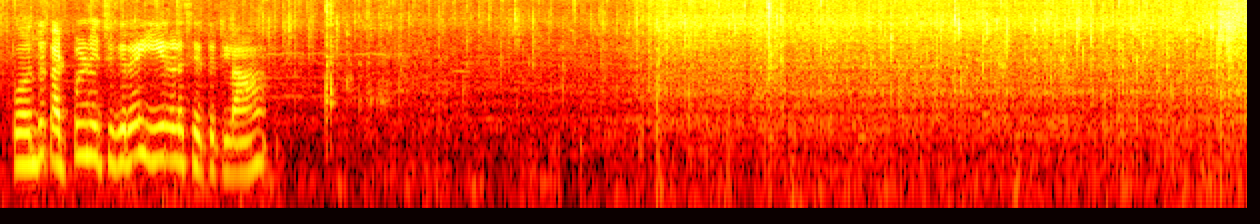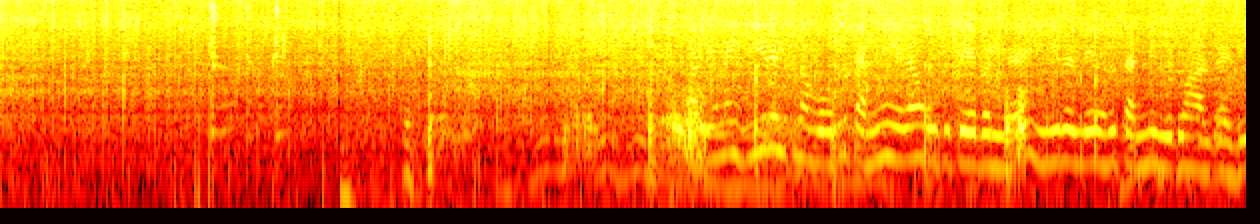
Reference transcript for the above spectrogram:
இப்போ வந்து கட் பண்ணி வச்சுக்கிற ஈரலை சேர்த்துக்கலாம். பார்த்தீங்கன்னா ஈரலுக்கு நம்ம வந்து தண்ணியெல்லாம் ஊற்ற தேவையில்லை. ஈரல்லே வந்து தண்ணி விடும் ஆல்ரெடி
